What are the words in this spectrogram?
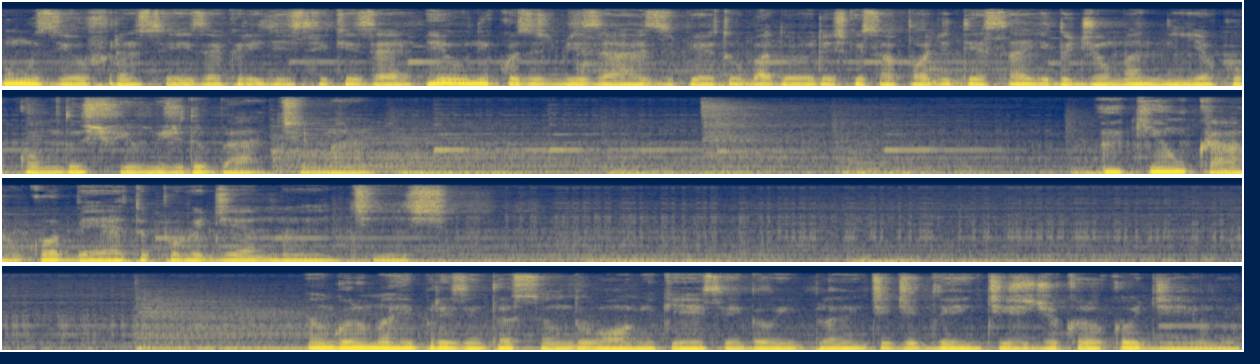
O museu francês, acredite se quiser, reúne coisas bizarras e perturbadoras que só pode ter saído de um maníaco como dos filmes do Batman. Aqui é um carro coberto por diamantes. Agora uma representação do homem que recebeu implante de dentes de crocodilo.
